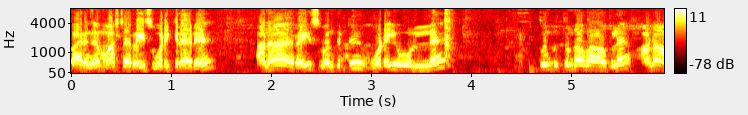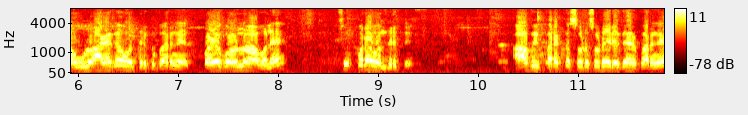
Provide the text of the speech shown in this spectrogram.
பாருங்க மாஸ்டர் ரைஸ் உடைக்கிறாரு. ஆனா ரைஸ் வந்துட்டு உடையவும் இல்லை துண்டு துண்டாவும் ஆகல. ஆனா அவ்வளோ அழகா வந்திருக்கு பாருங்க. குழகுழன்னு ஆகல. சூப்பரா வந்திருக்கு. ஆவி பறக்க சுட சுட இருக்காரு பாருங்க.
